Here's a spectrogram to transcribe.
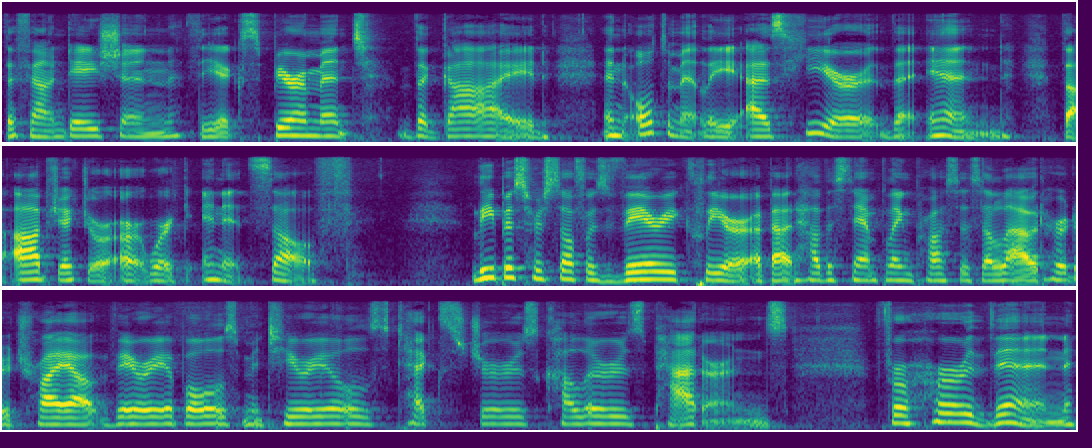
the foundation, the experiment, the guide, and ultimately, as here, the end, the object or artwork in itself. Liebes herself was very clear about how the sampling process allowed her to try out variables, materials, textures, colors, patterns. For her then,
